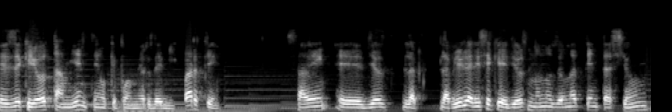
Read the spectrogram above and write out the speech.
es de que yo también tengo que poner de mi parte. Saben, eh, Dios, la, la, Biblia dice que Dios no nos da una tentación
